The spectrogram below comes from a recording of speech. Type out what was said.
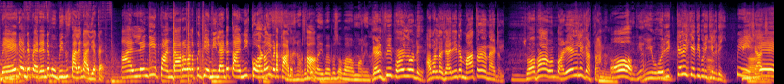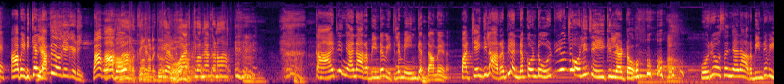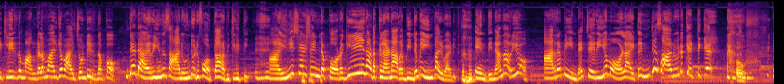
വേഗം എന്റെ പെരേന്റെ മുമ്പിൽ നിന്ന് സ്ഥലം കാലിയാക്കാൻ. അല്ലെങ്കിൽ പണ്ടാറ വളപ്പ് ജമീലാന്റെ തനി കോണോ ഇവിടെ കാണും. ആ. സ്വഭാവം മാറിയത് ഗൾഫിൽ പോയതുകൊണ്ട് അവളുടെ ശരീരം മാത്രമേ നന്നായിട്ടുള്ളൂ. സ്വഭാവം പഴയതിലും കഷ്ടാണ് ഓ. നീ ഒരിക്കലും ഗതി പിടിക്കില്ലടി. പിന്നെ ആ പിടിക്കണ്ട. എന്ത് വാ പോ. വന്നേക്കണോ കാര്യം ഞാൻ അറബിന്റെ വീട്ടിലെ മെയിൻ ഗദ്ദാമയാണ്. പക്ഷേങ്കിൽ അറബി എന്നെ കൊണ്ട് ഒരു ജോലിയും ചെയ്യിക്കില്ല കേട്ടോ. ഒരു ദിവസം ഞാൻ അറബീന്റെ വീട്ടിലിരുന്ന് മംഗളം വാരിക വായിച്ചോണ്ടിരുന്നപ്പോ എന്റെ ഡയറിയിൽ നിന്ന് സാനുവിന്റെ ഒരു ഫോട്ടോ അറബിക്ക് കിട്ടി. അതിനുശേഷം എന്റെ പുറകേ നടക്കലാണ് അറബീന്റെ മെയിൻ പരിപാടി. എന്തിനാന്നറിയോ? അറബീന്റെ ചെറിയ മോളായിട്ട് എന്റെ സാനുവിനെ കെട്ടിക്ക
